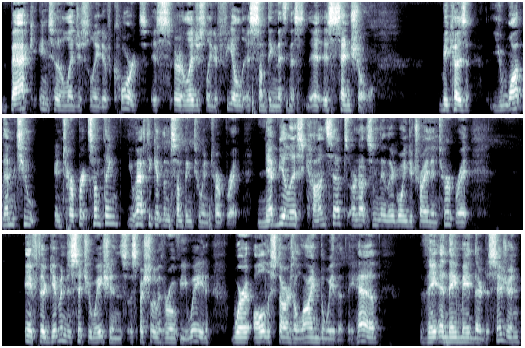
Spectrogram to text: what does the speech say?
back into the legislative courts is or legislative field is something that's essential. Because you want them to interpret something, you have to give them something to interpret. Nebulous concepts are not something they're going to try and interpret if they're given to situations, especially with Roe v. Wade, where all the stars aligned the way that they have, they and they made their decision.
